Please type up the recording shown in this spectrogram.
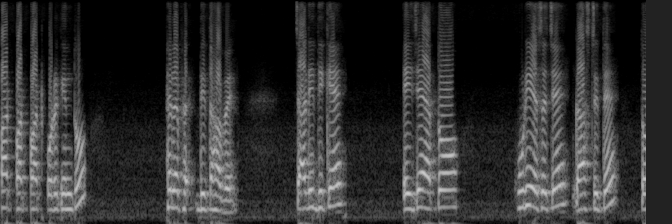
পাট পাট পাট করে কিন্তু ফেলে দিতে হবে। চারিদিকে এই যে এত কুড়ি এসেছে গাছটিতে, তো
